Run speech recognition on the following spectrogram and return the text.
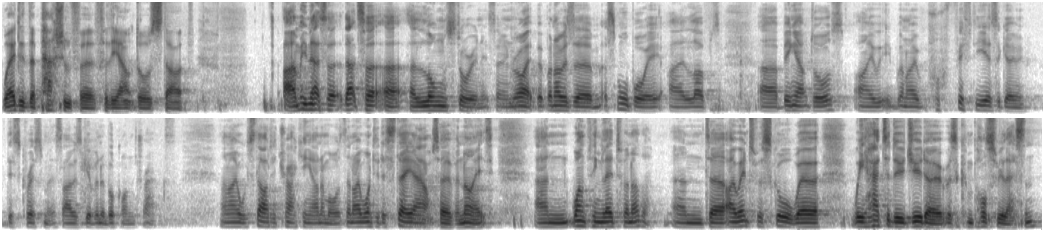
where did the passion for, for the outdoors start? I mean, that's a, that's a, a, long story in its own right. But when I was a, a small boy, I loved uh, being outdoors. I, when I, 50 years ago this Christmas, I was given a book on tracks. And I started tracking animals, and I wanted to stay out overnight. And one thing led to another. And uh, I went to a school where we had to do judo. It was a compulsory lesson.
